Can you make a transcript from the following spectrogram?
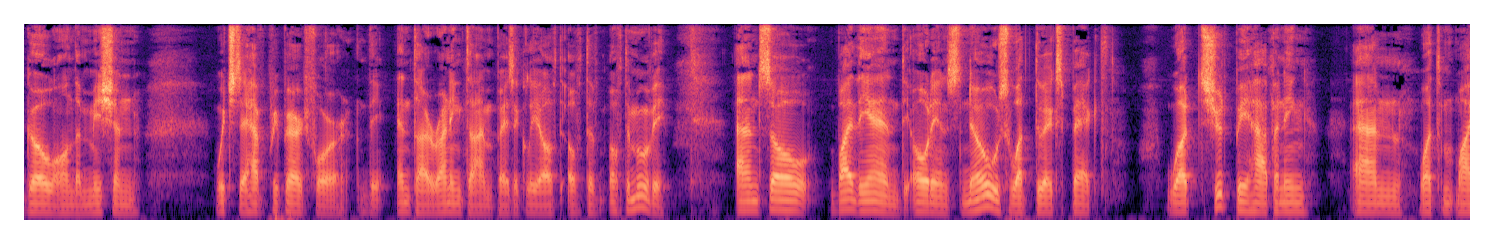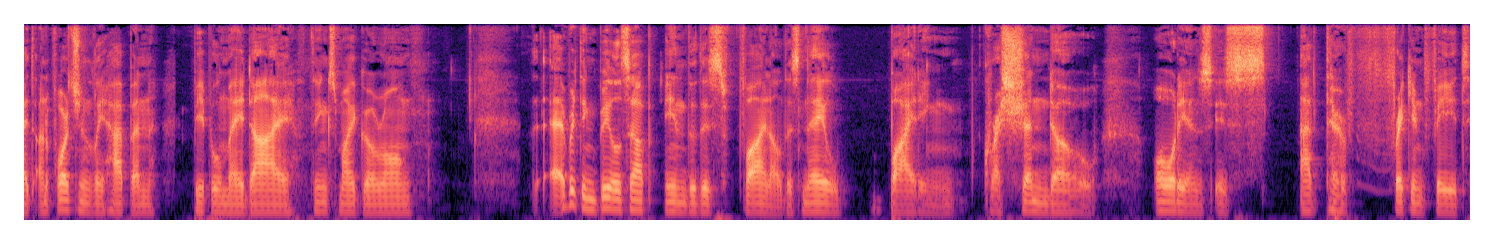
go on the mission which they have prepared for the entire running time basically of of the of the movie. And so by the end the audience knows what to expect, what should be happening and what might unfortunately happen. People may die, things might go wrong. Everything builds up into this final, this nail biting crescendo. Audience is at their freaking feet.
